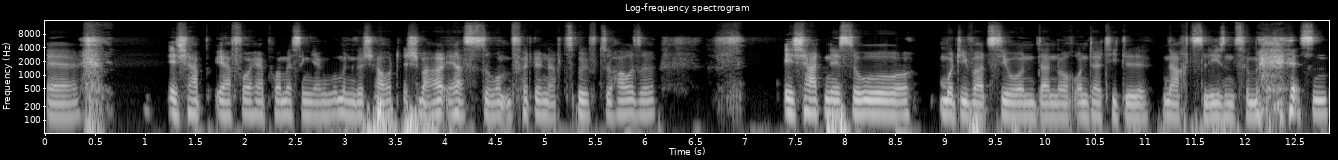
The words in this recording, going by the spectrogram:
äh, ich habe ja vorher Promising Young Woman geschaut. Ich war erst so um Viertel nach zwölf zu Hause. Ich hatte nicht so Motivation, dann noch Untertitel nachts lesen zu müssen.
